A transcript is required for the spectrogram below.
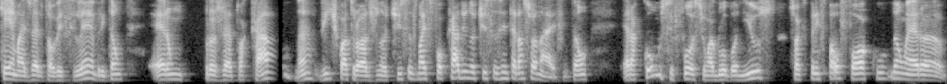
Quem é mais velho talvez se lembre. Então era um projeto a cabo, né, 24 horas de notícias, mas focado em notícias internacionais. Então, era como se fosse uma Globo News, só que o principal foco não era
